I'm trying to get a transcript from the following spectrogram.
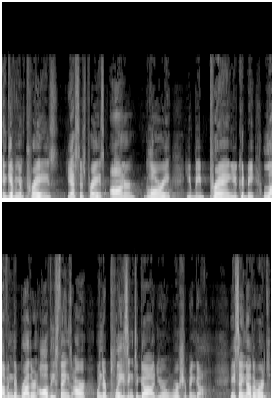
and giving Him praise. Yes, there's praise, honor, glory. You'd be praying, you could be loving the brethren. All these things are, when they're pleasing to God, you are worshiping God. He's saying, in other words,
